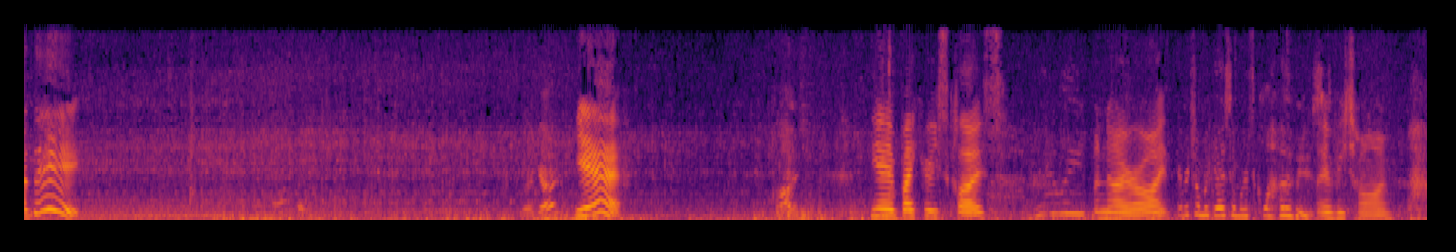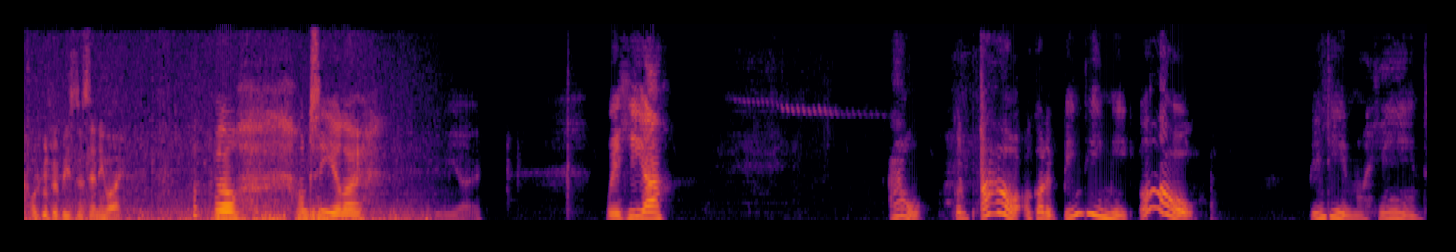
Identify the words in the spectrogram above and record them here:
There you are, there. There we go. Yeah, Close. yeah, bakery's closed. Really? I know, right? Every time we go somewhere, it's closed. Every time. We're good for business anyway. Well, on to Eulo. We're here. Ow. Got, ow, I got a bindi in me. Oh. Bindi in my hand.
